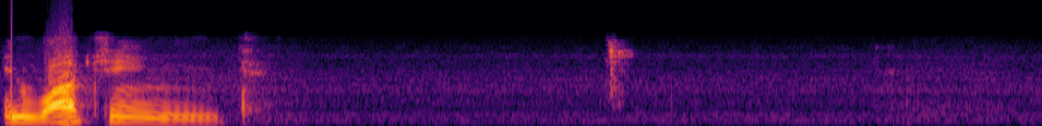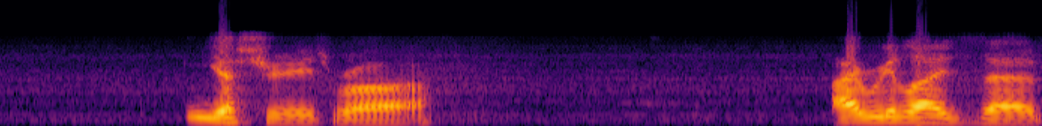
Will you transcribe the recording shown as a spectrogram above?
in watching yesterday's Raw, I realized that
